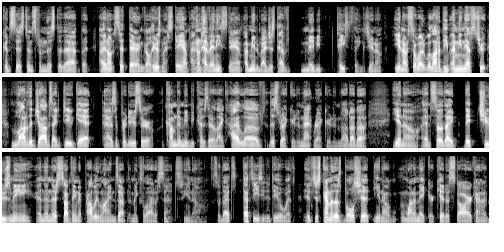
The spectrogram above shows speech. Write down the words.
consistent from this to that, but I don't sit there and go, here's my stamp. I don't have any stamp. I mean, I just have maybe taste things, you know. You know, so what a lot of people, I mean, that's true. A lot of the jobs I do get as a producer come to me because they're like, I loved this record and that record and da da da you know and so they they choose me and then there's something that probably lines up that makes a lot of sense you know so that's that's easy to deal with it's just kind of those bullshit you know want to make our kid a star kind of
